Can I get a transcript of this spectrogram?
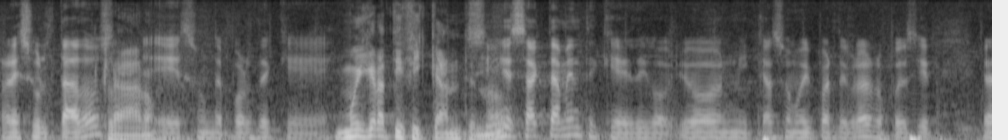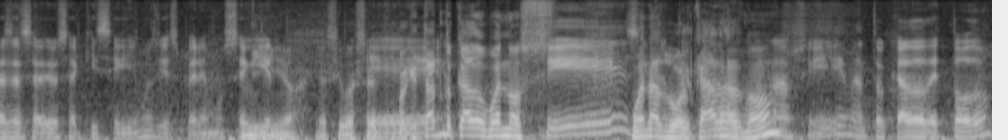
resultados, Claro. es un deporte que Muy gratificante, Sí, ¿no? exactamente, que digo, yo en mi caso muy particular lo puedo decir, gracias a Dios aquí seguimos y esperemos seguir. Niño, y así va a ser. Eh, Porque te han tocado buenos. Sí, sí, Buenas volcadas, tocado ¿no? sí, me han tocado de todo.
